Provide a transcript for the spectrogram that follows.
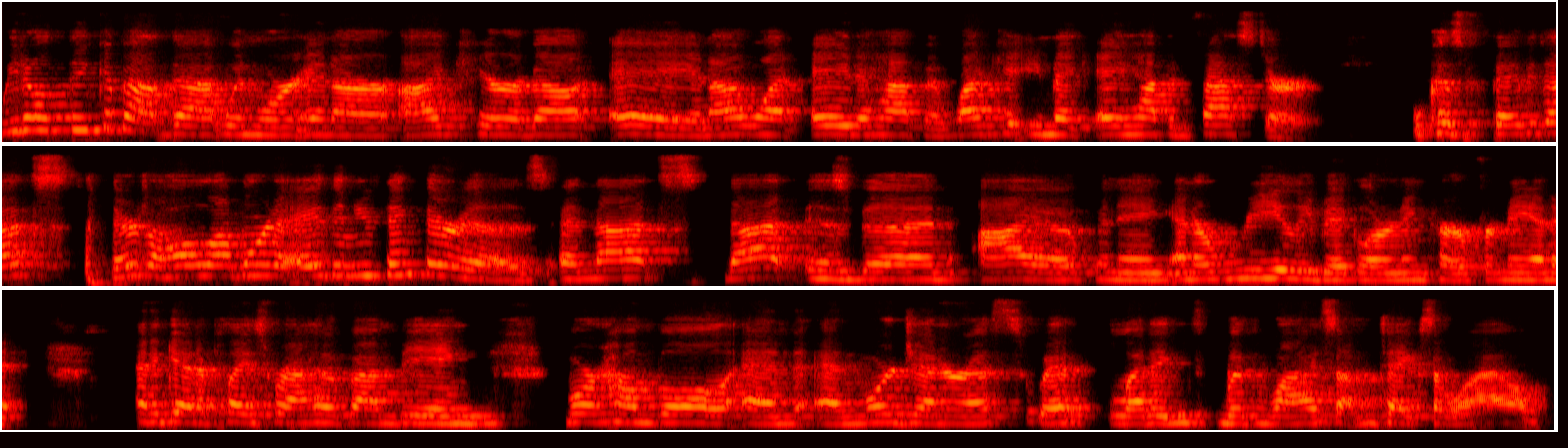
we don't think about that when we're in our I care about A and I want A to happen. Why can't you make A happen faster? Because baby, that's there's a whole lot more to A than you think there is. And that's that has been eye-opening and a really big learning curve for me. And it and again, a place where I hope I'm being more humble and and more generous with letting with why something takes a while.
